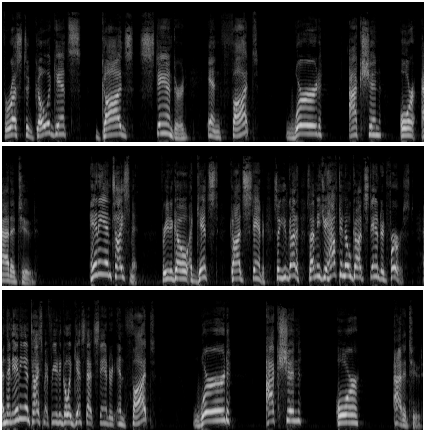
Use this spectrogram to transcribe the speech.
for us to go against God's standard in thought, word, action, or attitude. Any enticement for you to go against God's standard. So you've got to, so that means you have to know God's standard first. And then any enticement for you to go against that standard in thought, word, action, or attitude.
